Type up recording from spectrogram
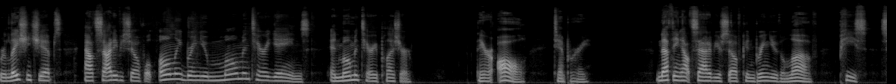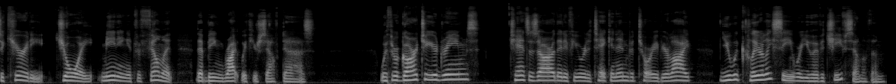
relationships outside of yourself will only bring you momentary gains and momentary pleasure. They are all temporary. Nothing outside of yourself can bring you the love, peace, security, joy, meaning, and fulfillment that being right with yourself does. With regard to your dreams, chances are that if you were to take an inventory of your life, you would clearly see where you have achieved some of them.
